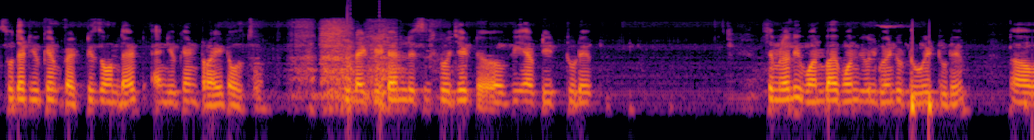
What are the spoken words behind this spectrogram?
so that you can practice on that and you can try it also. So like data analysis project uh, we have did today similarly one by one we will going to do it today. Uh,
